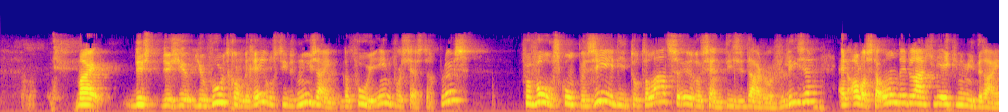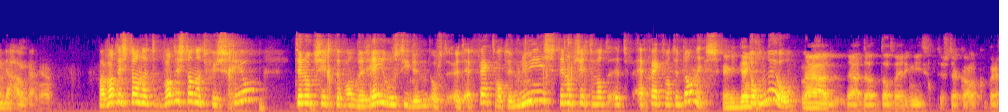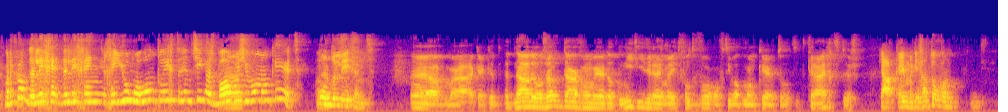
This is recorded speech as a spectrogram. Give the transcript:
Maar, dus, dus je, je voert gewoon de regels die er nu zijn, dat voer je in voor 60 plus. Vervolgens compenseer je die tot de laatste eurocent die ze daardoor verliezen. En alles daaronder laat je die economie draaiende houden. Ja. Maar wat is, dan het, wat is dan het verschil ten opzichte van de regels die er, of het effect wat er nu is, ten opzichte van het effect wat er dan is? kijk, ik denk, Toch nul? nou ja, dat, dat weet ik niet. Dus daar kan ik oprecht Maar er, niet kan, er ligt, geen- er ligt geen, geen jonge hond ligt er in het ziekenhuis, behalve Nee. als je van mankeert. Onderliggend. Nou ja, maar kijk, het, het nadeel is ook daarvan weer dat niet iedereen weet van tevoren of hij wat mankeert tot hij het krijgt. Dus Ja, oké, maar die gaan toch wel.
